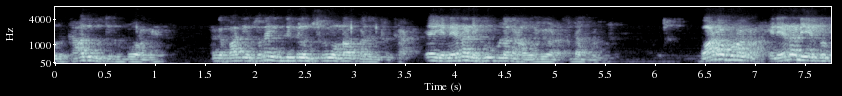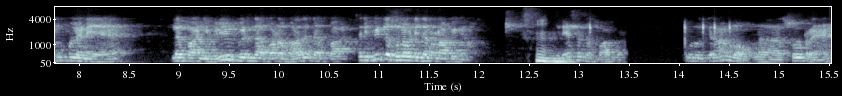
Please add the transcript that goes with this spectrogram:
ஒரு காது குத்துக்கு போறாங்க. அங்க பாத்தீங்கன்னு சொன்னா இந்துக்கள் முஸ்லீம் ஒண்ணா உட்காந்துட்டு இருக்காங்க. ஏ என்னடா நீ கூப்பிடலங்க நான் உரிமையோட சண்டை போடுங்க வாடா போனாங்க என்னடா நீ இப்ப கூப்பிடலனே இல்லப்பா நீ வெளியூர் போயிருந்தாப்பா நான் மறந்துட்டப்பா சரி வீட்டுல சொல்ல வேண்டியதானடா அப்படிங்கிறான். தேசத்தை பார்க்கணும். ஒரு கிராமம் நான் சொல்றேன்.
